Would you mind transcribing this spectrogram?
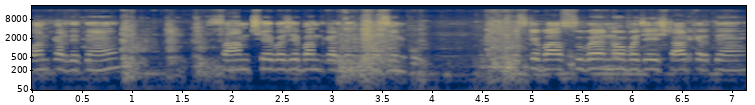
बंद कर देते हैं। शाम छः बजे बंद कर देंगे मशीन को। उसके बाद सुबह नौ बजे स्टार्ट करते हैं,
